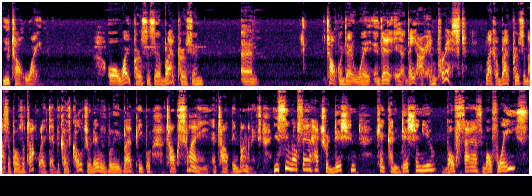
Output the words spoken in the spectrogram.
You talk white. Or a white person say a black person and talking that way, and they they are impressed. Like a black person not supposed to talk like that because culture they was believe black people talk slang and talk ebonics. You see what I'm saying? How tradition can condition you both sides, both ways.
